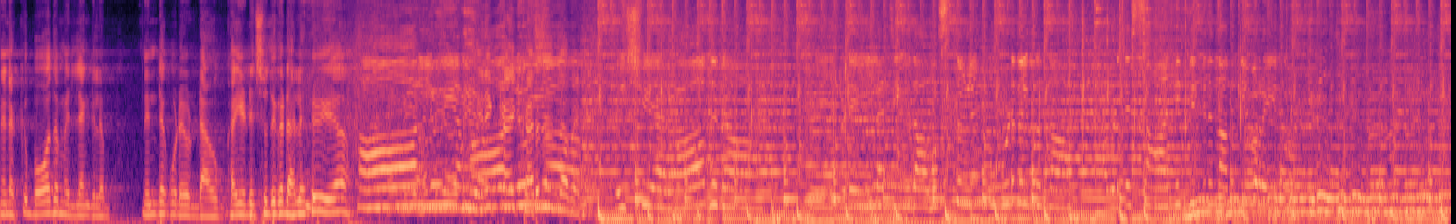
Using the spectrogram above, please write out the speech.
നിനക്ക് ബോധമില്ലെങ്കിലും നിന്റെ കൂടെ ഉണ്ടാവും. എനിക്കായി കരുതുന്നവൻ. എല്ലാ ജീവിതാവസ്ഥകളിലും കൂടെ നിൽക്കുന്ന അവിടുത്തെ സാന്നിധ്യത്തിന് നന്ദി പറയുന്നു.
